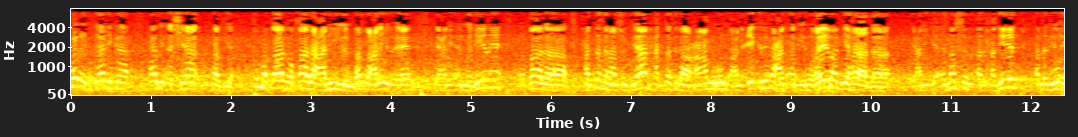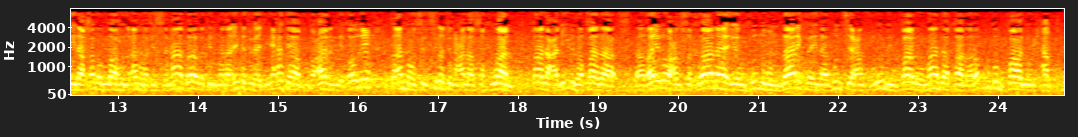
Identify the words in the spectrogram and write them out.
فلذلك هذه الاشياء ما فيها ثم قال وقال علي برضه علي؟ يعني المدينة قال حدثنا سفيان حدثنا عمرو عن عكرمة عن أبي هريرة بهذا. يعني نفس الحديث الذي هو إذا قضى الله الأمر في السماء ضربت الملائكة بأجنحتها قطعانا لقوله كانه سلسلة على صفوان. قال علي وقال غيره عن صفوان ينفذهم ذلك فإذا فزع عن قلوبهم قالوا ماذا؟ قال ربكم قالوا الحق.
